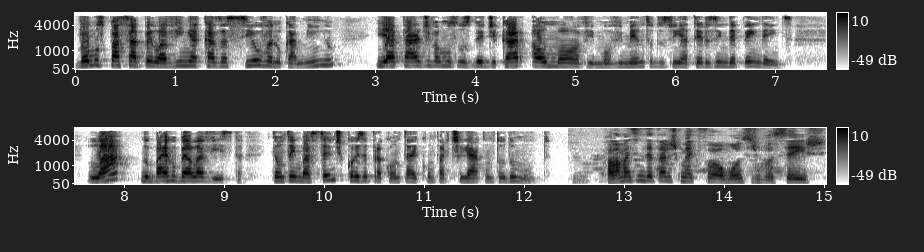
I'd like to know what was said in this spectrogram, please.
Vamos passar pela vinha Casa Silva no caminho e à tarde vamos nos dedicar ao MOVE, Movimento dos Vinhateiros Independentes, lá no bairro Bela Vista. Então tem bastante coisa para contar e compartilhar com todo mundo. Falar mais em detalhes como é que foi o almoço de vocês,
